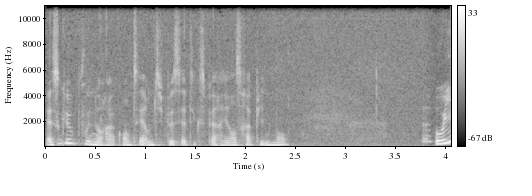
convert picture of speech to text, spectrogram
Est-ce que vous pouvez nous raconter un petit peu cette expérience rapidement? Oui,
